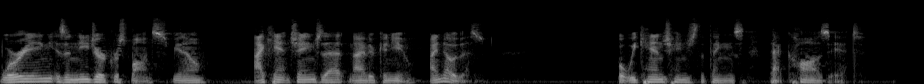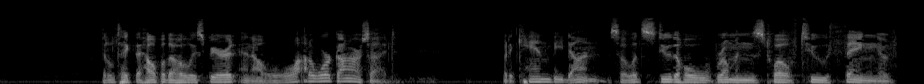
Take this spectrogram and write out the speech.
Worrying is a knee jerk response, you know. I can't change that, neither can you. I know this. But we can change the things that cause it. It'll take the help of the Holy Spirit and a lot of work on our side. But it can be done. So let's do the whole Romans 12:2 thing of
